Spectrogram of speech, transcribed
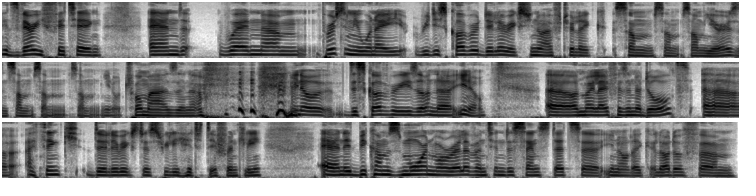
it's very fitting. And when um, personally, when I rediscovered the lyrics, you know, after like some some some years and some some some you know traumas and uh, you know discoveries on uh, you know uh, on my life as an adult, uh, I think the lyrics just really hit differently, and it becomes more and more relevant in the sense that uh, you know like a lot of. Um,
